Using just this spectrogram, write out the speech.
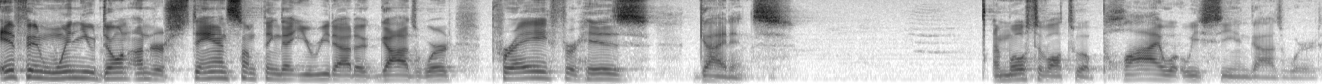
if and when you don't understand something that you read out of God's word, pray for his guidance. And most of all, to apply what we see in God's word.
